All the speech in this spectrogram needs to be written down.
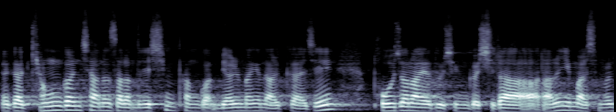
그러니까 경건치 않은 사람들의 심판과 멸망의 날까지 보존하여 두신 것이라라는 이 말씀을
